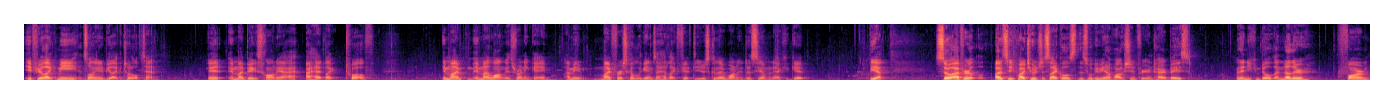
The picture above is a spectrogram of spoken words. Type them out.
if you're like me, it's only going to be like a total of 10. It, in my biggest colony, I, I had like 12. In my in my longest running game, I mean, my first couple of games, I had like 50 just because I wanted to see how many I could get. But yeah, so after I would say probably two inches of cycles, this will give you enough oxygen for your entire base, and then you can build another farm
